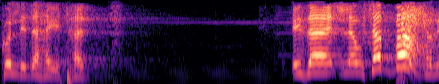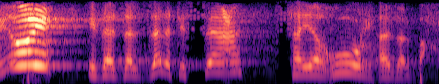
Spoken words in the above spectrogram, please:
كل ده هيتهد. إذا لو شاف بحر يقول إذا زلزلت الساعة سيغور هذا البحر.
